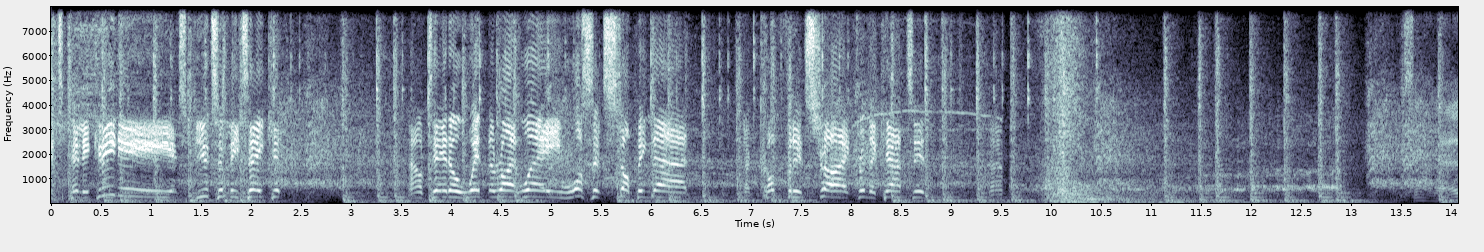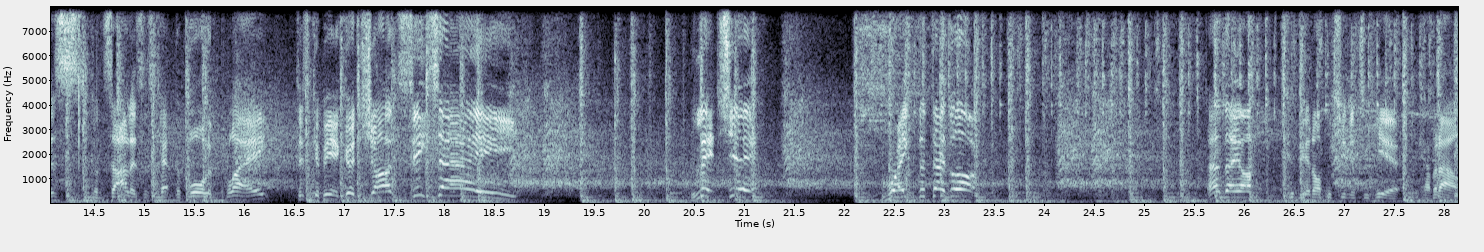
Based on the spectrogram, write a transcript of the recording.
It's Pellegrini, it's beautifully taken. Altero went the right way, wasn't stopping that. A confident strike from the captain. Gonzalez. Has kept the ball in play. This could be a good chance. Cisse! Lich it! Break the deadlock! And they are. Could be an opportunity here. Cabral.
